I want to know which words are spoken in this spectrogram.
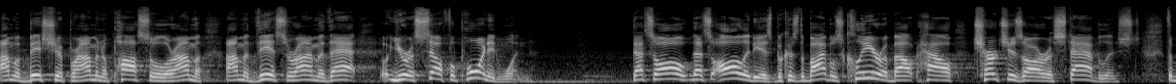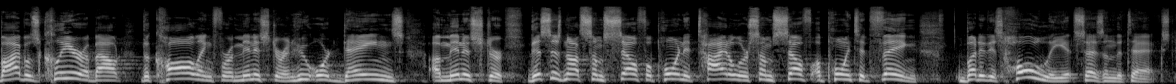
I'm a bishop or I'm an apostle or I'm a, I'm a this or I'm a that. You're a self appointed one. That's all, that's all it is because the Bible's clear about how churches are established. The Bible's clear about the calling for a minister and who ordains a minister. This is not some self appointed title or some self appointed thing, but it is holy, it says in the text.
